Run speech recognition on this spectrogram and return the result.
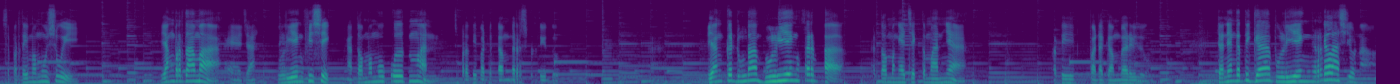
seperti memusuhi. Yang pertama, eh, bullying fisik atau memukul teman seperti pada gambar seperti itu. Yang kedua, bullying verbal atau mengejek temannya. Seperti pada gambar itu. Dan yang ketiga, bullying relasional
